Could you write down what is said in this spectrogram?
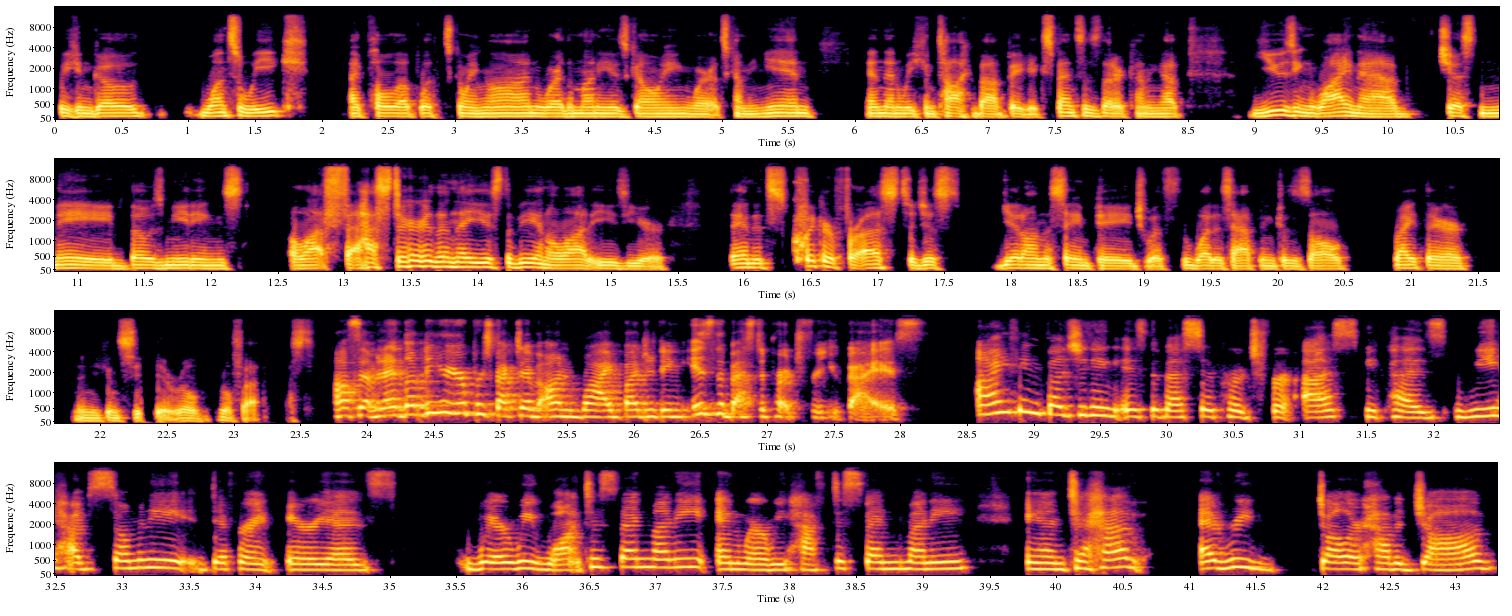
we can go once a week. I pull up what's going on, where the money is going, where it's coming in, and then we can talk about big expenses that are coming up. Using YNAB just made those meetings a lot faster than they used to be and a lot easier. And it's quicker for us to just get on the same page with what is happening because it's all right there and you can see it real real fast. Awesome. And I'd love to hear your perspective on why budgeting is the best approach for you guys. I think budgeting is the best approach for us because we have so many different areas where we want to spend money and where we have to spend money. And to have every dollar have a job,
